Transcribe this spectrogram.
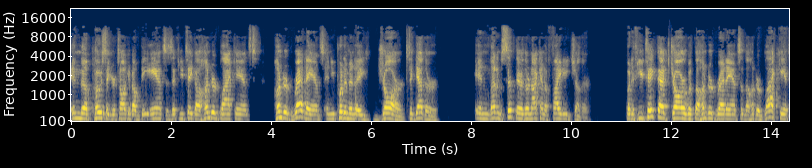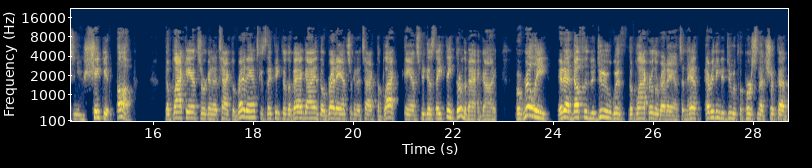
in the post that you're talking about with the ants? Is if you take a hundred black ants, hundred red ants, and you put them in a jar together and let them sit there, they're not going to fight each other. But if you take that jar with the 100 red ants and the 100 black ants and you shake it up, the black ants are going to attack the red ants because they think they're the bad guy, and the red ants are going to attack the black ants because they think they're the bad guy. But really, it had nothing to do with the black or the red ants, and had everything to do with the person that shook that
